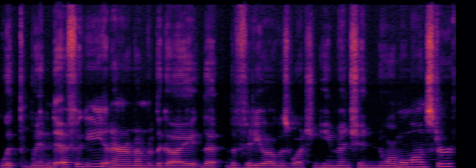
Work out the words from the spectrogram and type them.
with Wind Effigy, and I remember the guy that the video I was watching, he mentioned Normal Monster,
